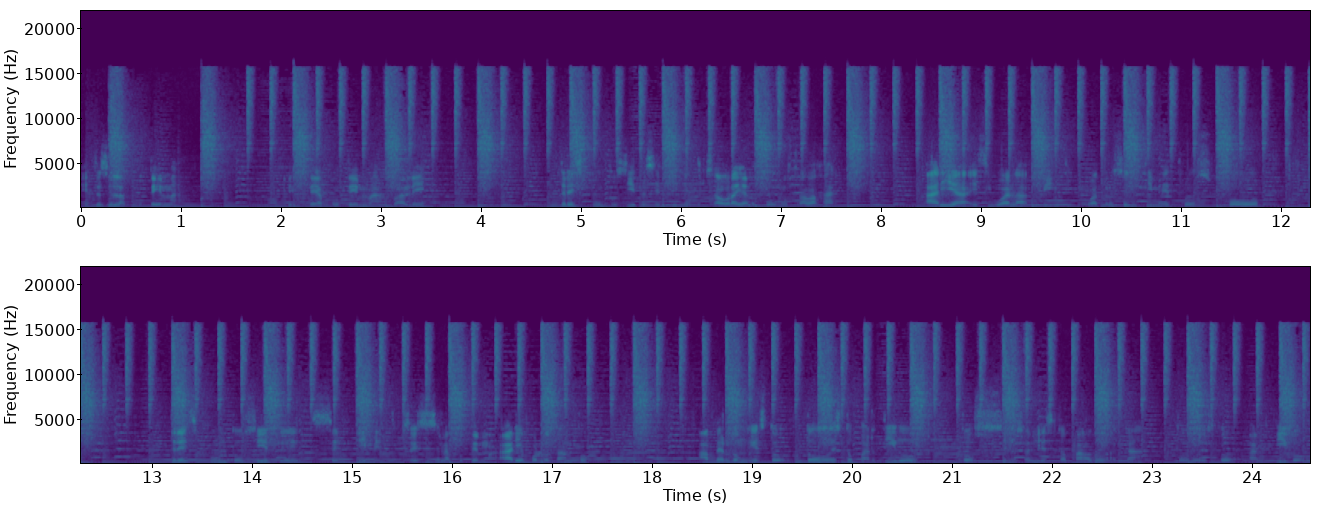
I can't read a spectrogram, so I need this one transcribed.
Entonces el apotema, este apotema vale 3.7 centímetros. Ahora ya lo podemos trabajar. Área es igual a 24 centímetros por 3.7 centímetros. Ese es el apotema. Área, por lo tanto, ah, perdón, esto, todo esto partido se nos había escapado acá todo esto partido 2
